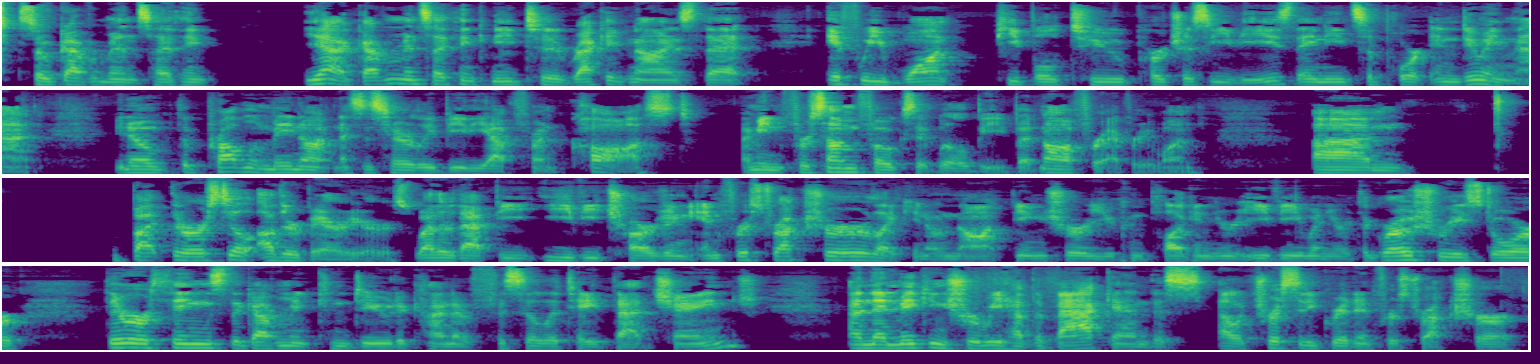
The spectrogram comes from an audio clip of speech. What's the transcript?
So governments i think yeah governments i think need to recognize that if we want people to purchase EVs, they need support in doing that you know, the problem may not necessarily be the upfront cost. I mean, for some folks it will be, but not for everyone. Um, but there are still other barriers, whether that be EV charging infrastructure, like, you know, not being sure you can plug in your EV when you're at the grocery store. There are things the government can do to kind of facilitate that change. And then making sure we have the back end, this electricity grid infrastructure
